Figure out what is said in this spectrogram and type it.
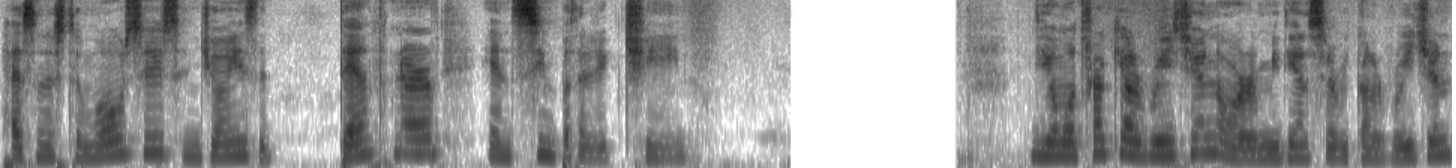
has anastomosis and joins the 10th nerve and sympathetic chain. The omotracheal region or median cervical region,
